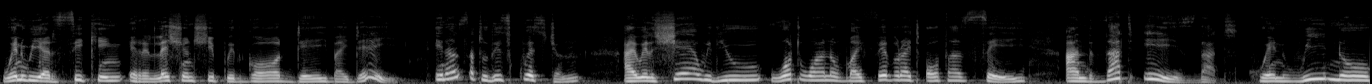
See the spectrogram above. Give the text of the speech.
when we are seeking a relationship with God day by day? In answer to this question, I will share with you what one of my favorite authors say, and that is that when we know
